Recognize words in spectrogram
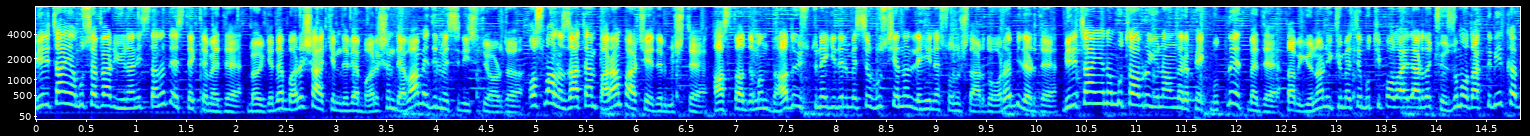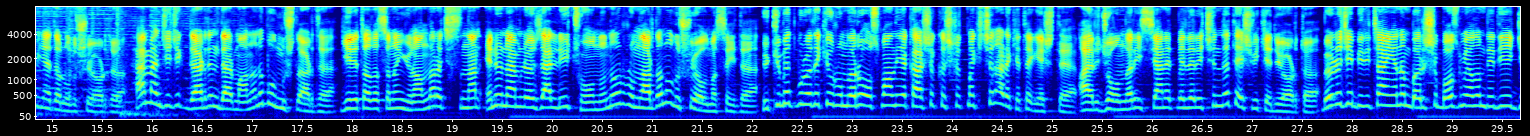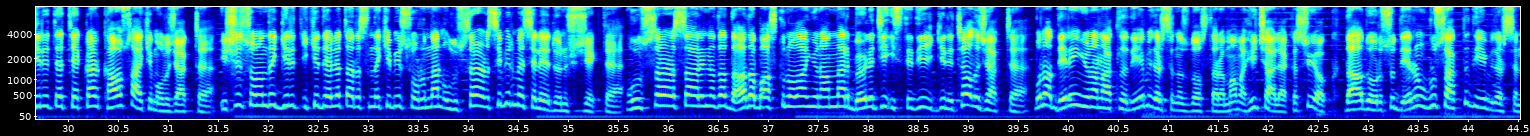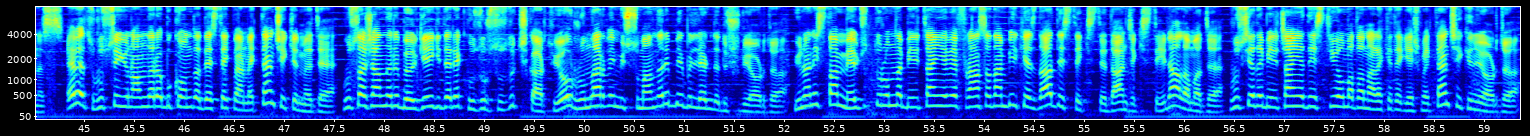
Britanya bu sefer Yunanistan'ı desteklemedi. Bölgede barış hakimdi ve barışın devam edilmesini istiyordu. Osmanlı zaten paramparça edilmişti. Hasta adımın daha da üstüne gidilmesi Rusya'nın lehine sonuçlar doğurabilirdi. Britanya'nın bu tavrı Yunanları pek mutlu etmedi. Tabi Yunan hükümeti bu tip olaylarda çözüm odaklı bir kabineden oluşuyordu. Hemencecik derdin dermanını bulmuşlardı. Girit adasının Yunanlar açısından en önemli özelliği çoğunluğunun Rumlardan oluşuyor olmasıydı. Hükümet buradaki Rumları Osmanlı'ya karşı kışkırtmak için harekete geçti. Ayrıca onları isyan etmeleri için de teşvik ediyordu. Böylece Britanya'nın barışı bozmayalım dediği Girit'te tekrar kaos hakim olacaktı olacaktı. İşin sonunda Girit iki devlet arasındaki bir sorundan uluslararası bir meseleye dönüşecekti. Uluslararası arenada daha da baskın olan Yunanlar böylece istediği Girit'i alacaktı. Buna derin Yunan aklı diyebilirsiniz dostlarım ama hiç alakası yok. Daha doğrusu derin Rus aklı diyebilirsiniz. Evet Rusya Yunanlara bu konuda destek vermekten çekinmedi. Rus ajanları bölgeye giderek huzursuzluk çıkartıyor, Rumlar ve Müslümanları birbirlerinde düşürüyordu. Yunanistan mevcut durumda Britanya ve Fransa'dan bir kez daha destek istedi ancak isteğini alamadı. Rusya da Britanya desteği olmadan harekete geçmekten çekiniyordu.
